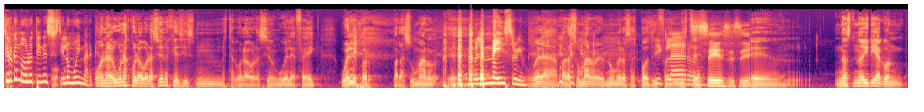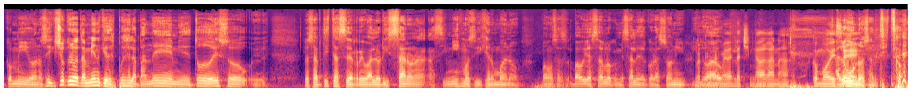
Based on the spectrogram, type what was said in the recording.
creo que Mauro tiene su estilo muy marcado. O en algunas colaboraciones que decís, mmm, esta colaboración huele a fake, huele para sumar. Eh, huele mainstream. Huele para sumar números a Spotify. Sí, claro. Sí, sí, sí. Eh, no, iría conmigo. No sé. Yo creo también que después de la pandemia y de todo eso. Eh, los artistas se revalorizaron a, sí mismos y dijeron, bueno, vamos a, voy a hacer lo que me sale del corazón y, lo, hago. Me da la chingada gana, como dice, Algunos artistas.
